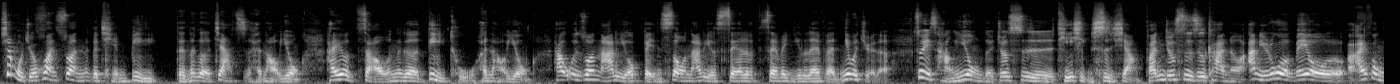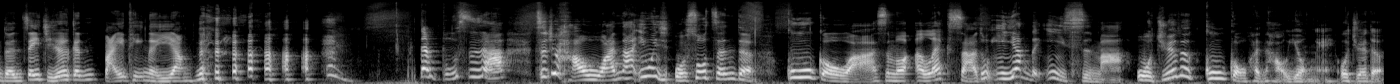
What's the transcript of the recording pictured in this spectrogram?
像我觉得换算那个钱币的那个价值很好用，还有找那个地图很好用，还问说哪里有本寿，哪里有 Seven Seven Eleven。你有没有觉得最常用的就是提醒事项？反正就试试看哦。啊，你如果没有 iPhone 的人，这一集就跟白听了一样。但不是啊，这就好玩啊。因为我说真的。Google 啊，什么 Alexa 都一样的意思嘛。我觉得 Google 很好用诶、我觉得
